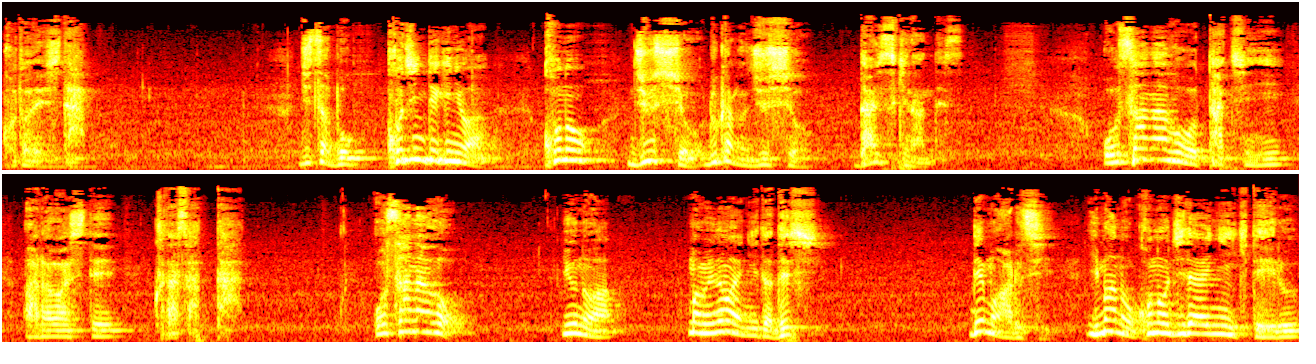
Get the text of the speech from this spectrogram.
ことでした。実は僕個人的にはこの10章ルカの10章大好きなんです。幼子たちに表してくださった。幼子というのは、まあ、目の前にいた弟子でもあるし今のこの時代に生きている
